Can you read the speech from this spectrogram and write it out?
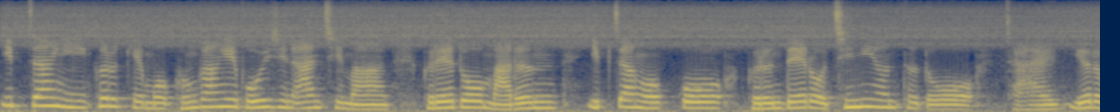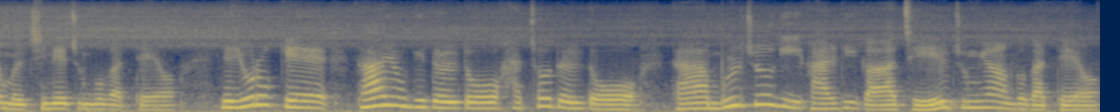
입장이 그렇게 뭐 건강해 보이진 않지만, 그래도 마른 입장 없고, 그런 대로 지니헌트도 잘 여름을 지내준 것 같아요. 예, 요렇게 다육이들도 하초들도 다 물주기 관리가 제일 중요한 것 같아요.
